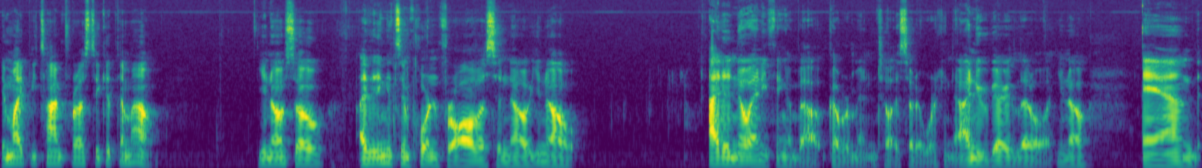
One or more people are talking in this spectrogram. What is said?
it might be time for us to get them out. You know, so I think it's important for all of us to know, you know, I didn't know anything about government until I started working there. I knew very little, you know, and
